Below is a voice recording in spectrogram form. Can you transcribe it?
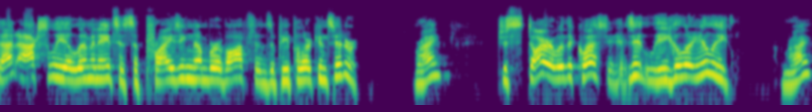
that actually eliminates a surprising number of options that people are considering, right? Just start with a question Is it legal or illegal, right?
